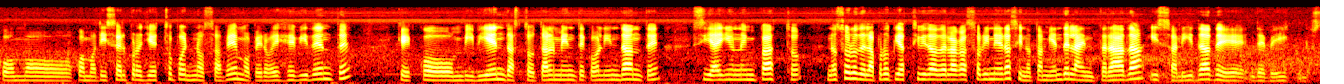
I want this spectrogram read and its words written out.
como, como dice el proyecto, pues no sabemos, pero es evidente que con viviendas totalmente colindantes, si hay un impacto no solo de la propia actividad de la gasolinera, sino también de la entrada y salida de, de vehículos.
